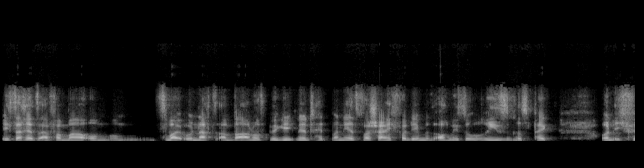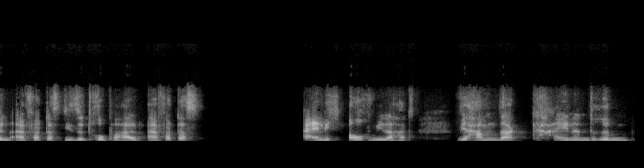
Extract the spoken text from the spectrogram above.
ich sag jetzt einfach mal, um, um zwei Uhr nachts am Bahnhof begegnet, hätte man jetzt wahrscheinlich vor dem jetzt auch nicht so riesen Respekt. Und ich finde einfach, dass diese Truppe halt einfach das eigentlich auch wieder hat. Wir haben da keinen drin,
